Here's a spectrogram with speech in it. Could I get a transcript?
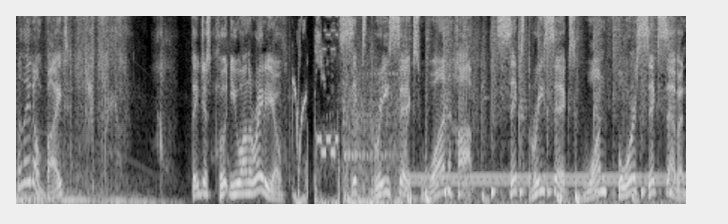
Well, they don't bite. They just put you on the radio. 636 1 Hop. 636 1467.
